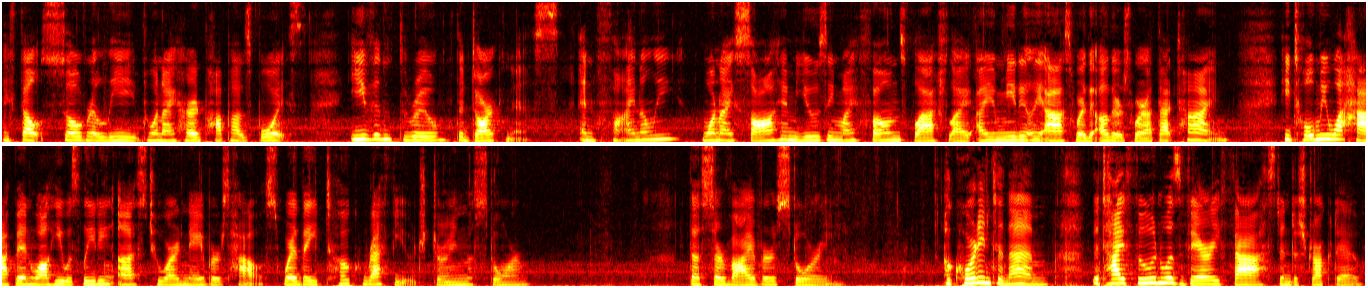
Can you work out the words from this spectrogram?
I felt so relieved when I heard Papa's voice, even through the darkness. And finally, when I saw him using my phone's flashlight, I immediately asked where the others were at that time. He told me what happened while he was leading us to our neighbor's house, where they took refuge during the storm the survivor's story. According to them, the typhoon was very fast and destructive.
